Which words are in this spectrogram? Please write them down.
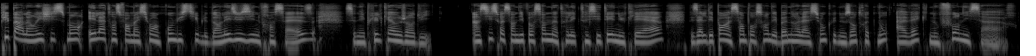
puis par l'enrichissement et la transformation en combustible dans les usines françaises, ce n'est plus le cas aujourd'hui. Ainsi, 70% de notre électricité est nucléaire, mais elle dépend à 100% des bonnes relations que nous entretenons avec nos fournisseurs.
